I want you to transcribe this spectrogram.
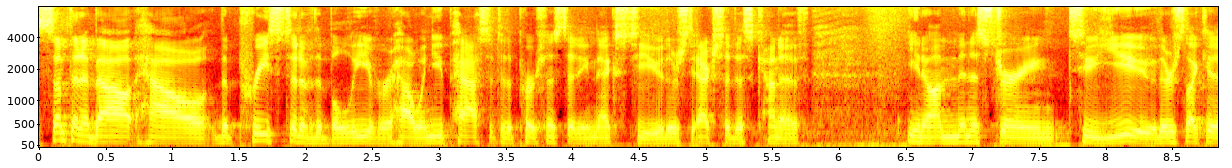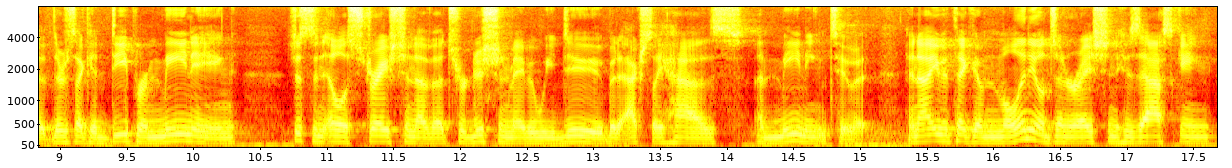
something about how the priesthood of the believer, how when you pass it to the person sitting next to you, there's actually this kind of, you know, I'm ministering to you. There's like a there's like a deeper meaning. Just an illustration of a tradition maybe we do, but it actually has a meaning to it. And I even think of millennial generation who's asking,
